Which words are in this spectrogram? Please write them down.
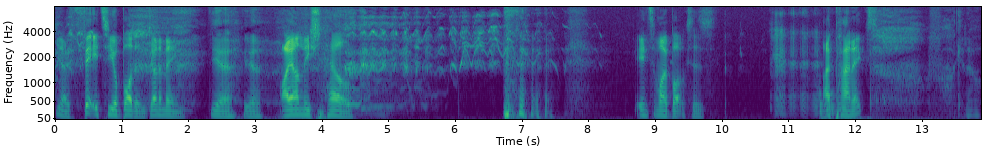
you know, fitted to your body. Do you know what I mean? Yeah. Yeah. I unleashed hell into my boxes. I panicked. Fucking hell.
